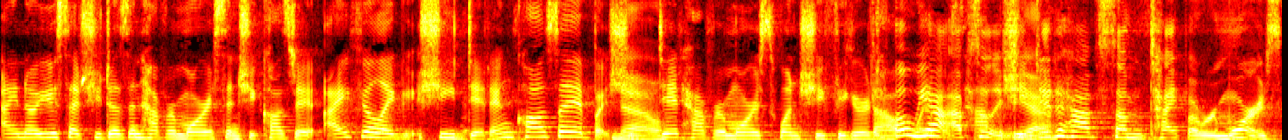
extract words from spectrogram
I know you said she doesn't have remorse and she caused it. I feel like she didn't cause it, but she No. did have remorse when she figured out. Oh what yeah, was absolutely. happening. She Yeah. did have some type of remorse,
